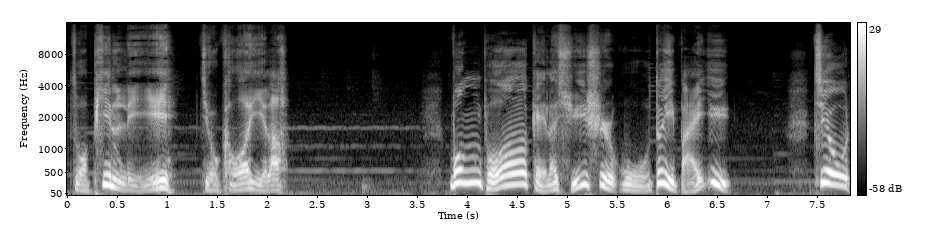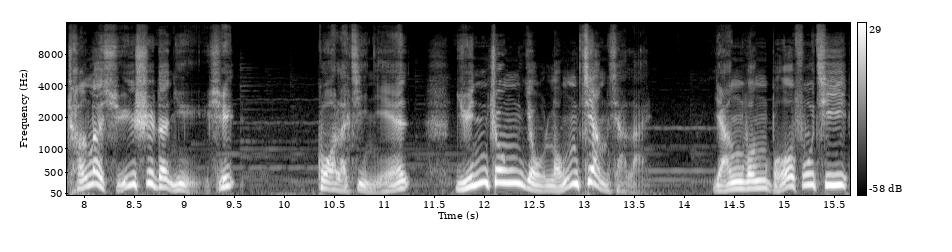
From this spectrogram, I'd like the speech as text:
做聘礼就可以了。翁伯给了徐氏五对白玉，就成了徐氏的女婿。过了几年，云中有龙降下来，杨翁伯夫妻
